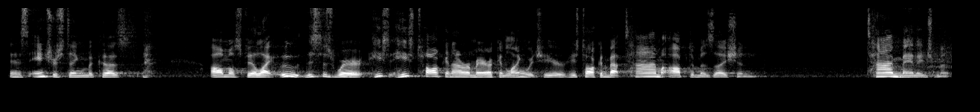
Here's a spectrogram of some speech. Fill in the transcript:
And it's interesting because I almost feel like, ooh, this is where he's, he's talking our American language here. He's talking about time optimization, time management,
